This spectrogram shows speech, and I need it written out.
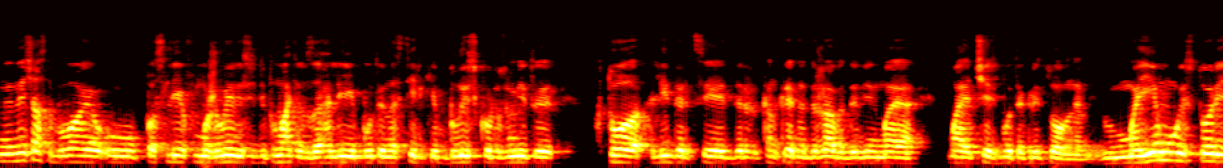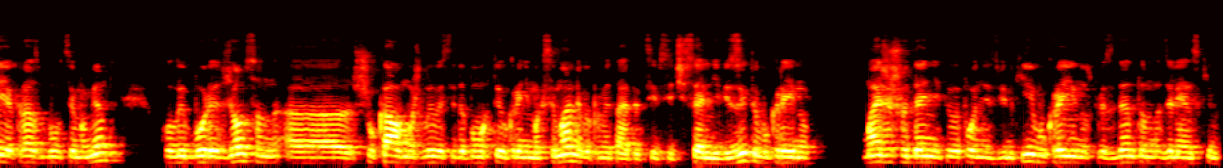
не, часто буваю у послів можливість у дипломатів взагалі бути настільки близько розуміти, хто лідер цієї дер- конкретної держави, де він має, має честь бути акредитованим. В моєму історії якраз був цей момент, коли Борис Джонсон е, шукав можливості допомогти Україні максимально. Ви пам'ятаєте ці всі чисельні візити в Україну, майже щоденні телефонні дзвінки в Україну з президентом Зеленським.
